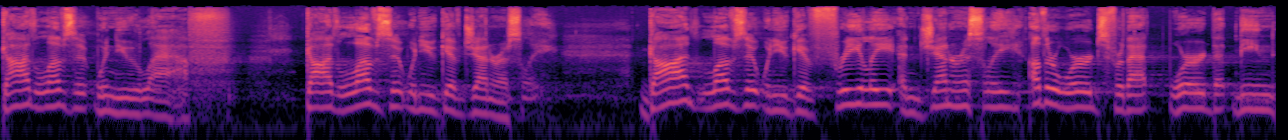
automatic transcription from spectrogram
God loves it when you laugh. God loves it when you give generously. God loves it when you give freely and generously. Other words for that word that mean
